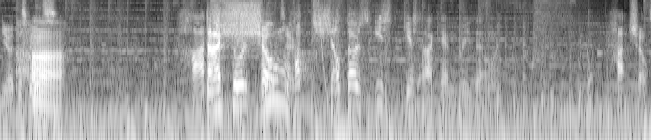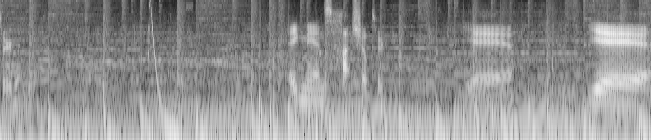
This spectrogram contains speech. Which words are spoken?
You know what this means? Uh, Hot Dr. shelter. Hot Shelters East. Yes, I can't read that one. Hot shelter. Eggman's hot shelter. Yeah. Yeah.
